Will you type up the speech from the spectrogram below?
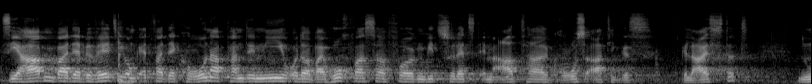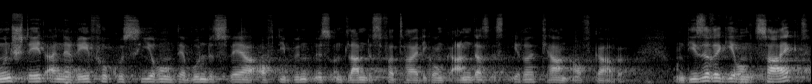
Sie haben bei der Bewältigung etwa der Corona-Pandemie oder bei Hochwasserfolgen wie zuletzt im Ahrtal Großartiges geleistet. Nun steht eine Refokussierung der Bundeswehr auf die Bündnis- und Landesverteidigung an. Das ist ihre Kernaufgabe. Und diese Regierung zeigt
